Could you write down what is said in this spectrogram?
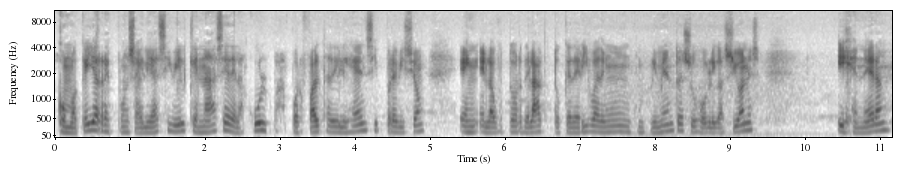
como aquella responsabilidad civil que nace de la culpa por falta de diligencia y previsión en el autor del acto que deriva de un incumplimiento de sus obligaciones y generan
